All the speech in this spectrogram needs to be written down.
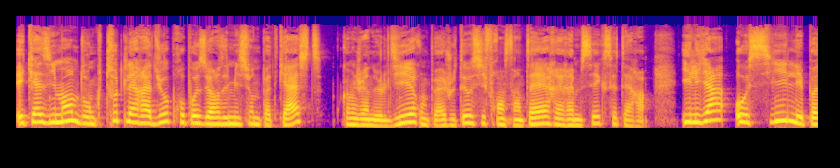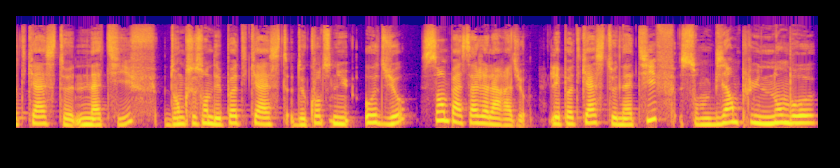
Et quasiment donc toutes les radios proposent leurs émissions de podcast. Comme je viens de le dire, on peut ajouter aussi France Inter, RMC, etc. Il y a aussi les podcasts natifs, donc ce sont des podcasts de contenu audio sans passage à la radio. Les podcasts natifs sont bien plus nombreux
